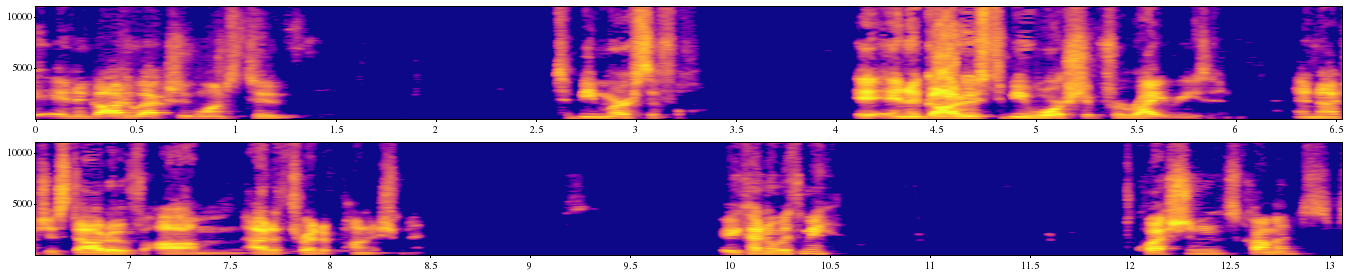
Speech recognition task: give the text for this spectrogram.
in a God who actually wants to to be merciful, in a God who's to be worshipped for right reason and not just out of um, out of threat of punishment. Are you kind of with me? Questions, comments?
